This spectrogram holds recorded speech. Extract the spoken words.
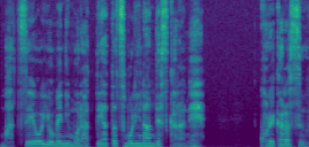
松江を嫁にもらってやったつもりなんですからね。これからすぐ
